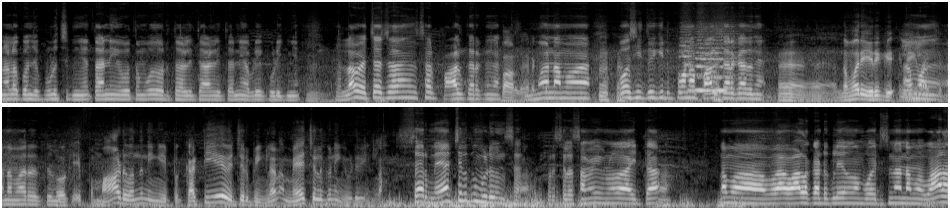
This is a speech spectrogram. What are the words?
நல்லா கொஞ்சம் புளிச்சுக்குங்க. தண்ணி ஊற்றும் போது ஒரு தாலி தாலி தண்ணி அப்படியே குடிக்குங்க. எல்லாம் வச்சாச்சாங்க சார்? பால் கறக்குங்க. சும்மா நம்ம போசி தூக்கிட்டு போனால் பால் கறக்காதுங்க. அந்த மாதிரி இருக்கு ஆமாங்க அந்த மாதிரி இருக்குது ஓகே இப்போ மாடு வந்து நீங்க இப்போ கட்டியே வச்சிருப்பீங்களா? இல்லை மேய்ச்சலுக்கும் நீங்க விடுவீங்களா? சார் மேய்ச்சலுக்கும் விடுவோங்க சார். ஒரு சில சமயம்லாம் ஆயிட்டா. நம்ம வா வாழைக்காட்டுக்குள்ளேயும் போயிடுச்சுன்னா நம்ம வாழை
